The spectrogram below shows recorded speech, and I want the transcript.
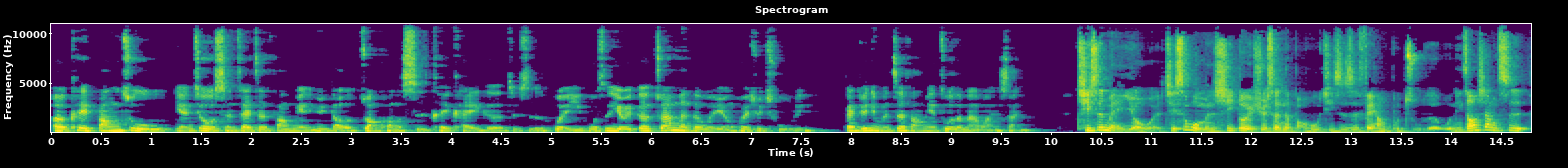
呃，可以帮助研究生在这方面遇到状况时，可以开一个就是会议，或是有一个专门的委员会去处理。感觉你们这方面做的蛮完善。其实没有诶，其实我们系对学生的保护其实是非常不足的。你知道，像是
